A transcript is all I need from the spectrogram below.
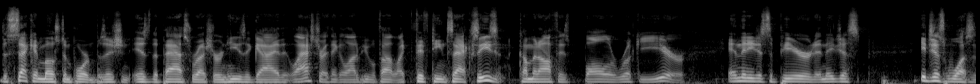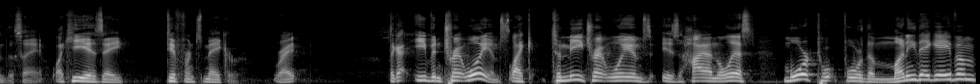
the second most important position is the pass rusher, and he's a guy that last year I think a lot of people thought like 15 sack season coming off his baller rookie year, and then he disappeared, and they just it just wasn't the same. Like he is a difference maker, right? Like even Trent Williams, like to me, Trent Williams is high on the list more to, for the money they gave him.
